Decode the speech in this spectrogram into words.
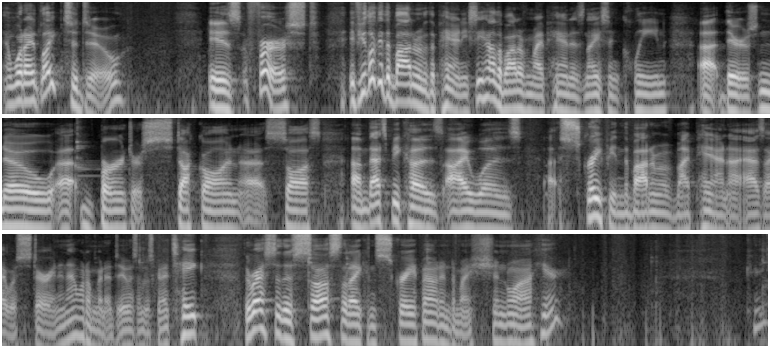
And what I'd like to do is first if you look at the bottom of the pan, you see how the bottom of my pan is nice and clean. Uh, there's no uh, burnt or stuck on uh, sauce. Um, that's because I was uh, scraping the bottom of my pan uh, as I was stirring. And now what I'm gonna do is I'm just gonna take the rest of this sauce that I can scrape out into my chinois here. Okay.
